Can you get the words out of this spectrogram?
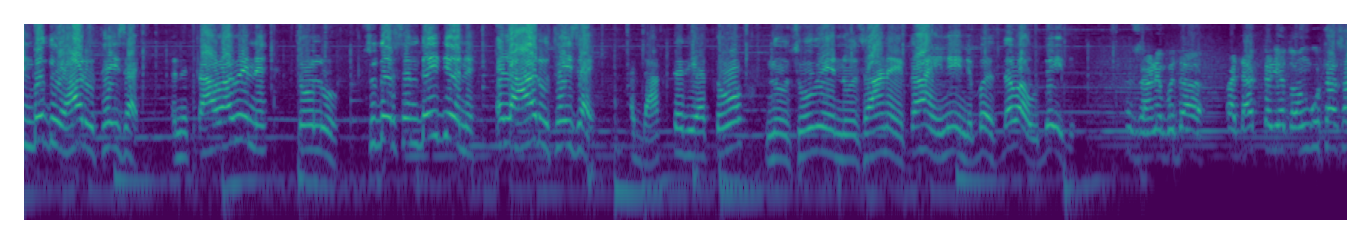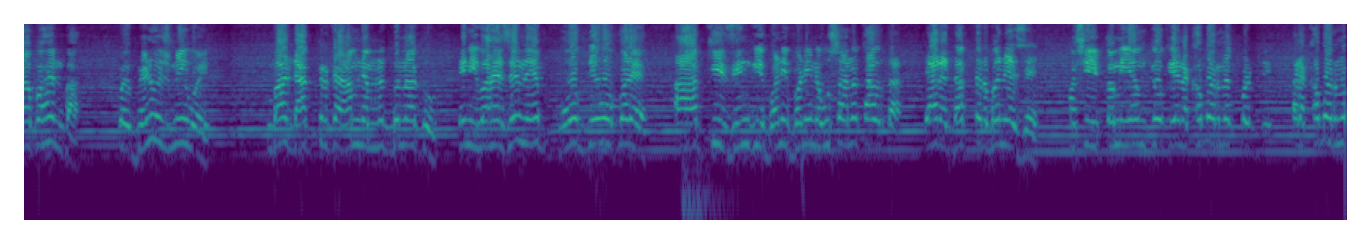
એને બધું સારું થઈ જાય. અને તાવ આવે ને તો ઓલું સુદર્શન દઈ દો ને એટલે સારું થઈ જાય. આ ડાક્ટરિયા તો નો જોવે, નો જાણે, કાંઈ નહીં ને બસ દવાઓ દઈ દે. જાણે બધા આ ડાક્ટરિયા તો અંગૂઠા સાપ હે ને બા. કોઈ ભેણું જ નહીં હોય. બા ડાક્ટર કઈ આમને નથી બનાતું. એની વાહે છે ને ભોગ દેવો પડે. આ આખી જિંદગી ભણી ભણીને ઉષા નથી આવતા. ત્યારે ડાક્ટર બને છે. પછી તમે એમ કહો કે એને ખબર નથી પડતી. અરે ખબર ન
